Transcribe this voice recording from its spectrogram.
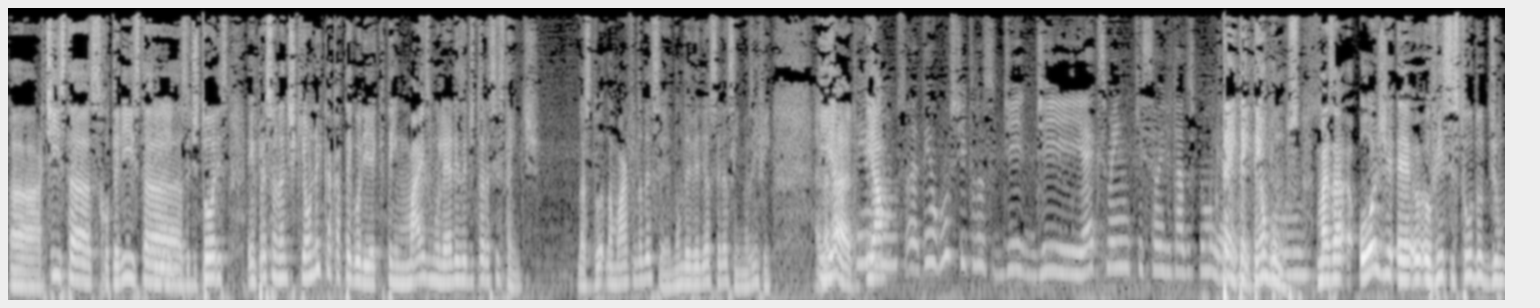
artistas, roteiristas, editores. É impressionante que a única categoria que tem mais mulheres é editora assistente. Das duas, da Marvel e da DC. Não deveria ser assim, mas enfim. É e, verdade. Tem, e a, alguns, ah, tem alguns títulos de, de X-Men que são editados por mulheres. Tem, tem, tem alguns. Mas ah, hoje é, eu, eu vi esse estudo, de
